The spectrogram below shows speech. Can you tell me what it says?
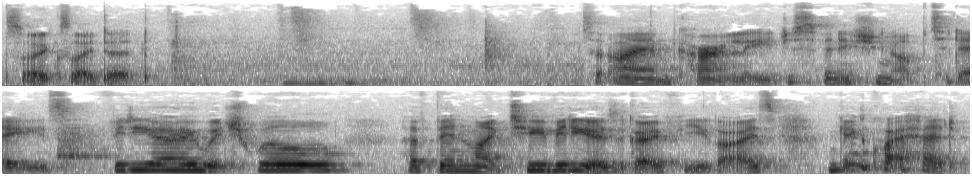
so excited. So I am currently just finishing up today's video, which will have been like two videos ago for you guys. I'm getting quite ahead.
